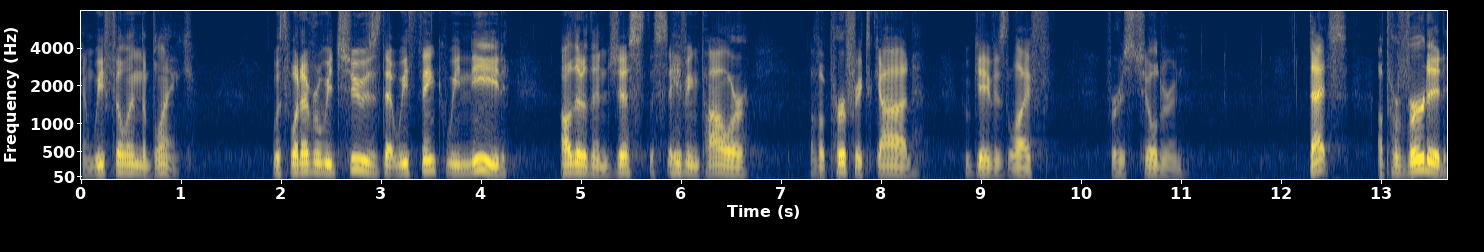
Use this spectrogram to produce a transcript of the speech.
and we fill in the blank, with whatever we choose that we think we need other than just the saving power of a perfect God who gave his life for his children. That's a perverted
